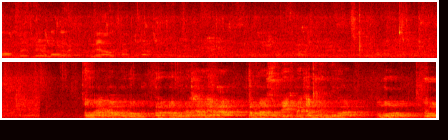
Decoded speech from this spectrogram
มองเร็วๆมองเลยแล้วท่านถวายความเคารพพระบรมฉายาลักษณ์พระบาทสมเด็จพระเจ้าอยู่หัวทั้งหมดตรง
